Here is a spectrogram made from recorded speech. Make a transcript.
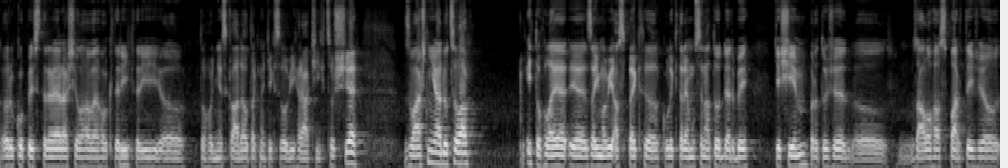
rukopis trenéra Šilhavého, který, hmm. který uh, to hodně skládal tak na těch silových hráčích, což je zvláštní a docela i tohle je, je zajímavý aspekt, uh, kvůli kterému se na to derby těším, protože uh, záloha Sparty, že jo,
